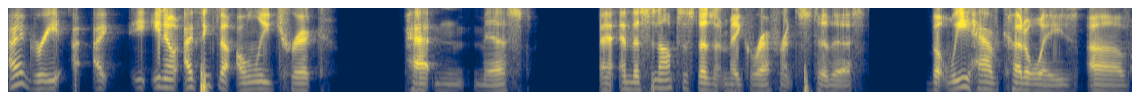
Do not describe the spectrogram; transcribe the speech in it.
I agree. I, I you know, I think the only trick Patton missed, and, and the synopsis doesn't make reference to this, but we have cutaways of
